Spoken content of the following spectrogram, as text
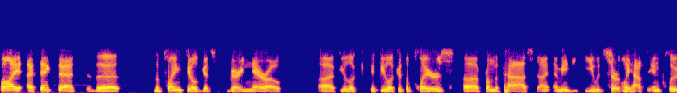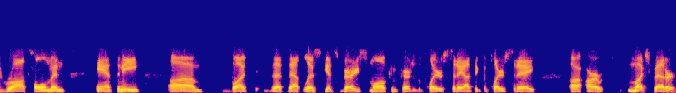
Well, I, I think that the the playing field gets very narrow uh, if you look if you look at the players uh, from the past, I, I, mean, you would certainly have to include Roth, Holman, Anthony, um, but that that list gets very small compared to the players today. I think the players today are, are much better.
